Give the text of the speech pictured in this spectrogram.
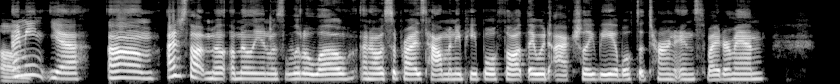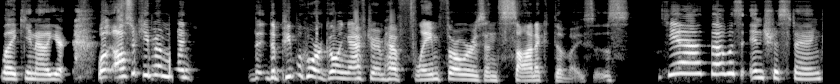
Um, I mean, yeah. Um, I just thought mil- a million was a little low, and I was surprised how many people thought they would actually be able to turn in Spider-Man. Like, you know, you're Well, also keep in mind the, the people who are going after him have flamethrowers and sonic devices. Yeah, that was interesting.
